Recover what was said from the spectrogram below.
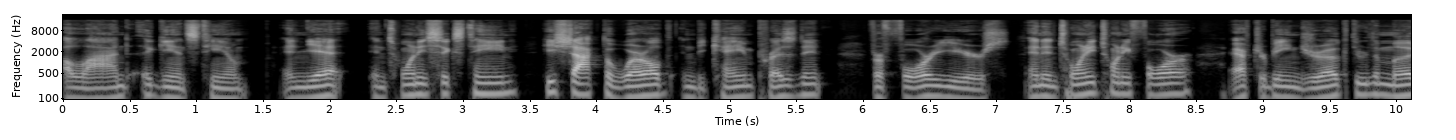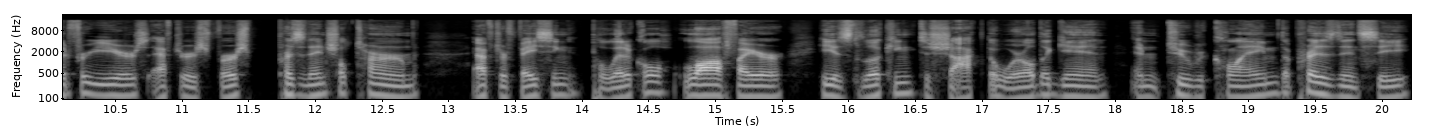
aligned against him. And yet, in 2016, he shocked the world and became president for four years. And in 2024, after being dragged through the mud for years after his first presidential term, after facing political lawfare, he is looking to shock the world again and to reclaim the presidency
